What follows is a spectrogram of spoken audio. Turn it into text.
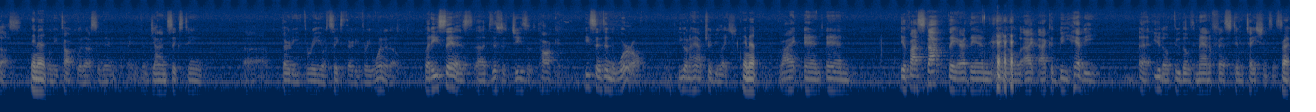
us Amen. when he talked with us and then I think it's in John 16, uh, 33 or 633, one of those. But he says, uh, this is Jesus talking. He says, in the world, you're going to have tribulation Amen. right? And and if I stop there, then you know I, I could be heavy, uh, you know, through those manifest temptations and stuff. Right.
